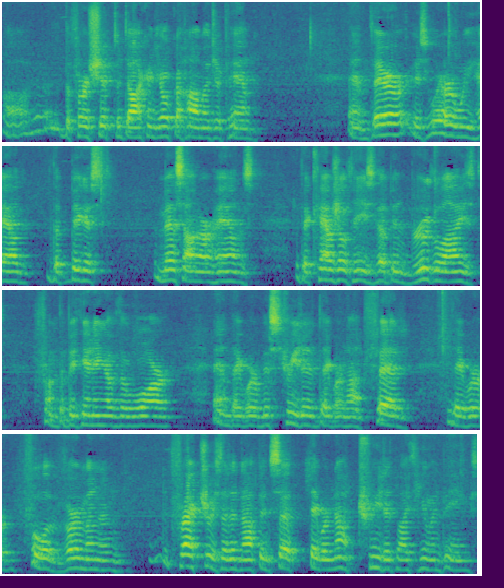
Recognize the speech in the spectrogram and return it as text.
the first ship to dock in Yokohama, Japan. And there is where we had the biggest mess on our hands. The casualties have been brutalized from the beginning of the war, and they were mistreated, they were not fed, they were full of vermin and fractures that had not been set. They were not treated like human beings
